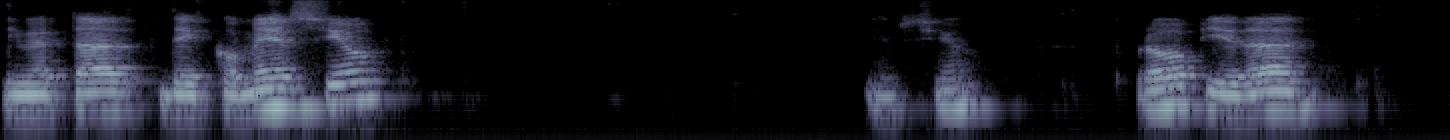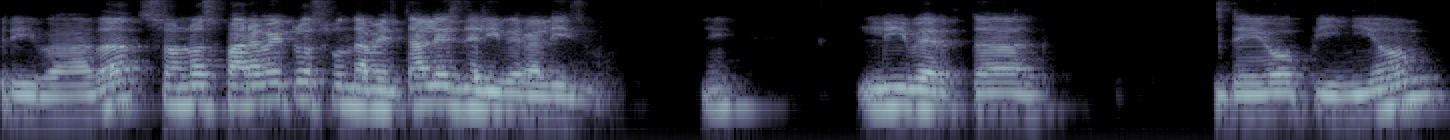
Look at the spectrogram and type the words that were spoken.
Libertad de comercio. comercio. Propiedad privada. Son los parámetros fundamentales del liberalismo. libertad de opinión,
